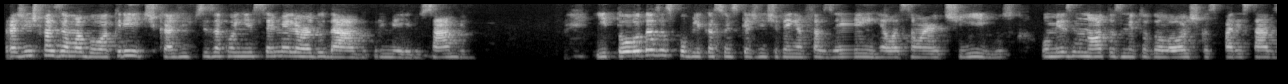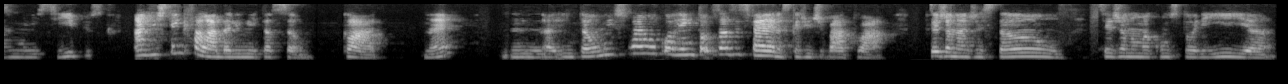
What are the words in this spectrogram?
para a gente fazer uma boa crítica, a gente precisa conhecer melhor do dado primeiro, sabe? E todas as publicações que a gente vem a fazer em relação a artigos, ou mesmo notas metodológicas para estados e municípios, a gente tem que falar da limitação, claro, né? Então, isso vai ocorrer em todas as esferas que a gente vai atuar, seja na gestão, seja numa consultoria,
